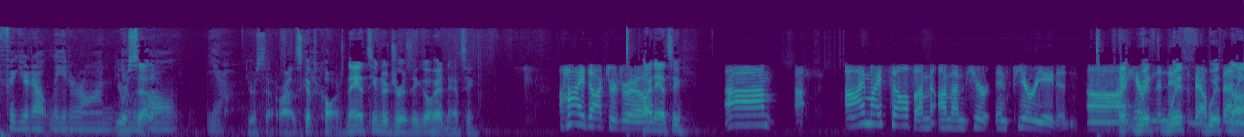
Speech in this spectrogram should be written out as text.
figured out later on. You were we set up. all- Yeah. You're set. All right. Let's get to callers. Nancy in New Jersey. Go ahead, Nancy. Hi, Dr. Drew. Hi, Nancy. Um, I- I myself, I'm, I'm infuri- infuriated uh, Hey, hearing with- the news with- about with spending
